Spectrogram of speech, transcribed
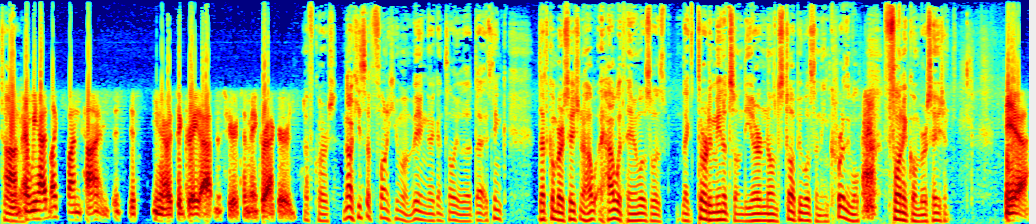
Totally. Um, and we had like fun times. It's just, you know, it's a great atmosphere to make records. Of course. No, he's a fun human being. I can tell you that. I think that conversation I had with him was, was like 30 minutes on the air nonstop. It was an incredible, funny conversation. Yeah.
